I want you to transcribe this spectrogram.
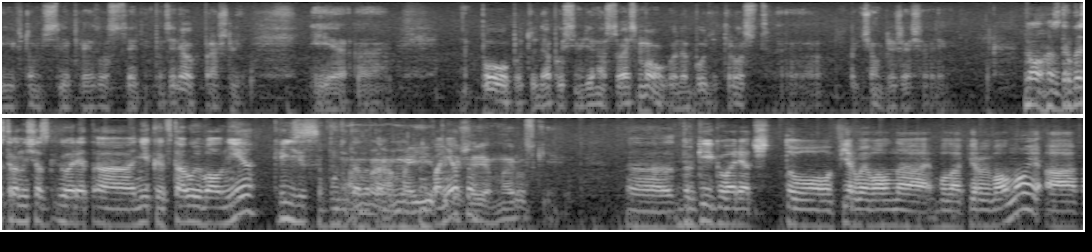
и в том числе производства строительных материалов прошли. И э, по опыту, допустим, 98 года будет рост, причем в ближайшее время. Но, с другой стороны, сейчас говорят о некой второй волне кризиса, будет а она мы, там мы непонятно. Живем, мы русские. Э, другие говорят, что первая волна была первой волной, а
